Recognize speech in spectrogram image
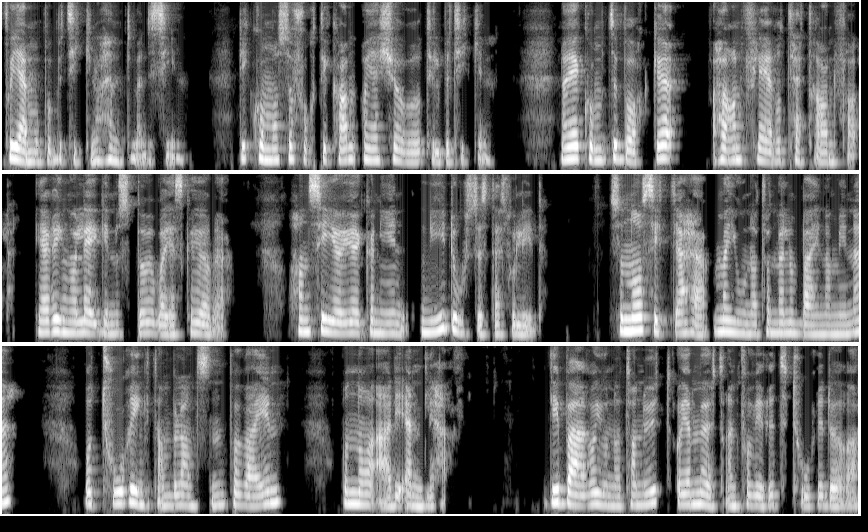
for jeg må på butikken og hente medisin. De kommer så fort de kan, og jeg kjører til butikken. Når jeg kommer tilbake, har han flere og tettere anfall. Jeg ringer legen og spør hva jeg skal gjøre. Han sier jeg kan gi en ny dose stesolid. Så nå sitter jeg her med Jonathan mellom beina mine, og to ringte ambulansen på veien, og nå er de endelig her. De bærer Jonathan ut, og jeg møter en forvirret Tor i døra.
